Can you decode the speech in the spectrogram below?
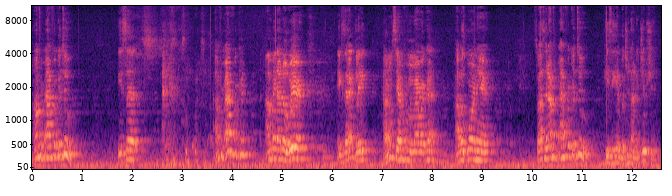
I'm from Africa too. He said, I'm from Africa. I may not know where exactly. I don't say I'm from America. I was born here. So I said, I'm from Africa too. He said, yeah, but you're not Egyptian.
